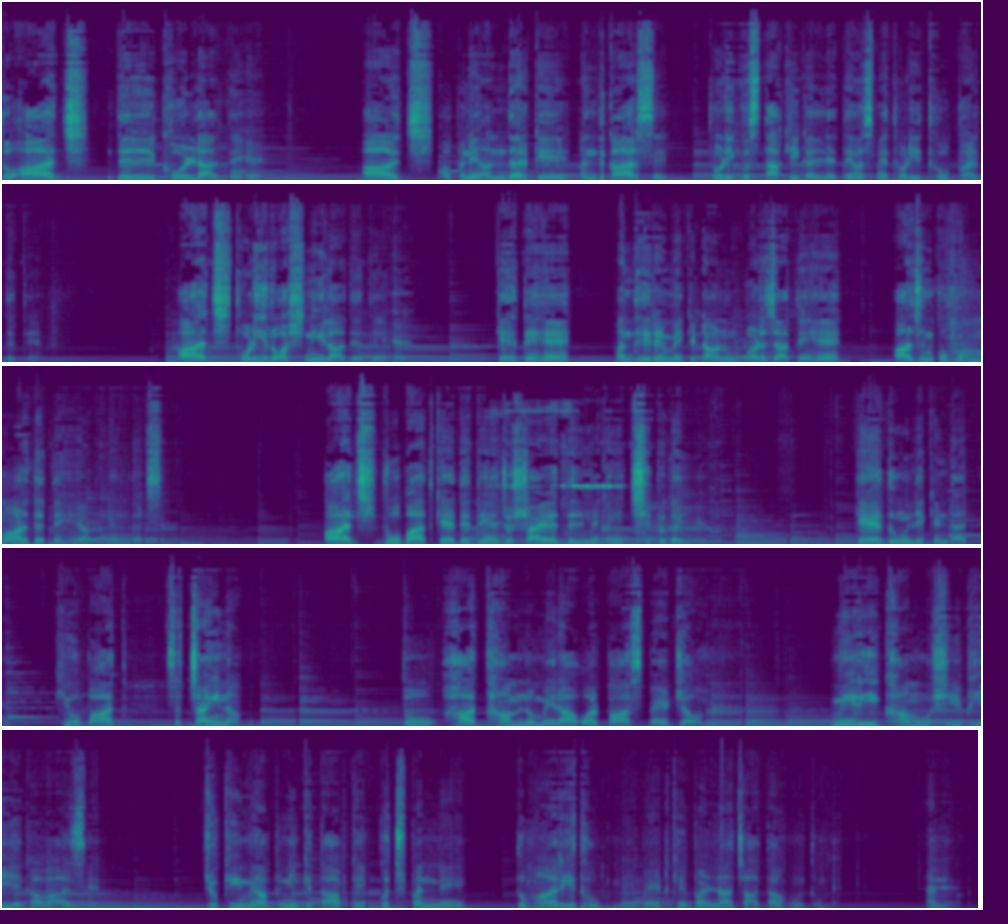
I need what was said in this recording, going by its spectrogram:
तो आज दिल खोल डालते हैं। आज अपने अंदर के अंधकार से थोड़ी गुस्ताखी कर लेते हैं, उसमें थोड़ी धूप भर देते हैं। आज थोड़ी रोशनी ला देते हैं। कहते हैं, अंधेरे में कीटाणु बढ़ जाते हैं, आज उनको हम मार देते हैं अपने अंदर से। आज वो बात कह देते हैं जो शायद दिल में कहीं छिप गई है। कह दूँ लेकिन डर है कि वो बात सच्चाई ना हो तो हाथ थाम लो मेरा और पास बैठ जाओ मेरे। मेरी खामोशी भी एक आवाज़ है, क्योंकि मैं अपनी किताब के कुछ पन्ने तुम्हारी धूप में बैठ के पढ़ना चाहता हूँ तुम्हें। धन्यवाद।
